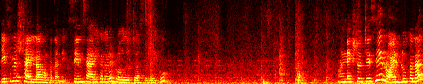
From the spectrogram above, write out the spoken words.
డిఫరెంట్ స్టైల్ లాగా ఉంటుందండి. సేమ్ శారీ కలరే బ్లౌజ్ వచ్చేస్తుంది మీకు. అండ్ నెక్స్ట్ వచ్చేసి royal blue colour.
